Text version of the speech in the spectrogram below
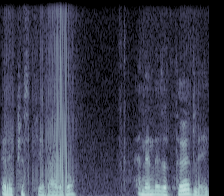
electricity available. And then there's a third leg,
